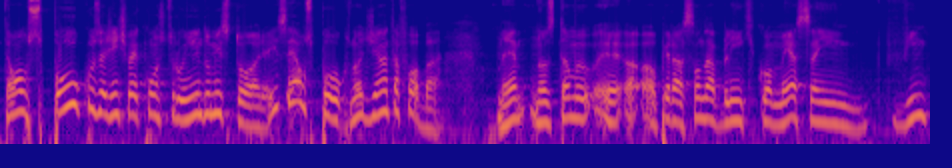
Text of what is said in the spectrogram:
Então, aos poucos, a gente vai construindo uma história. Isso é aos poucos, não adianta afobar. Né? Nós estamos. É, a, a operação da Blink começa em 20,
